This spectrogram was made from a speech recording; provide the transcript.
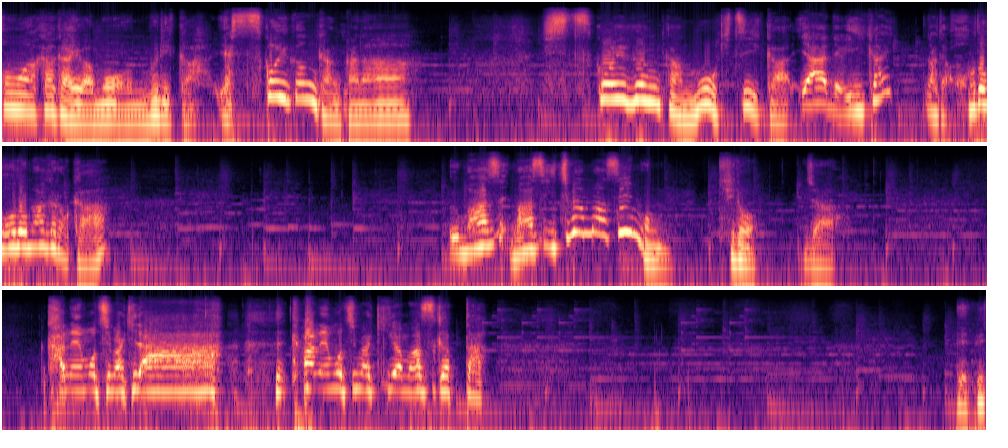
大根赤貝はもう無理か。いや、しつこい軍艦かな。しつこい軍艦もうきついか。いや、でも意外、なんて、ほどほどマグロかまずい、まずい、一番まずいもん切ろう。じゃあ。金持ち巻きだー 金持ち巻きがまずかった。で、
